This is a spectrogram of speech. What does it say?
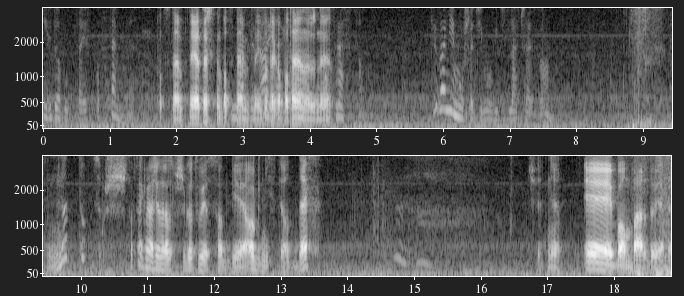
Ich dowódca jest podstępny. Podstępny, ja też jestem podstępny i do tego potężny. Oprawcą. Chyba nie muszę ci mówić dlaczego. No to cóż, to w takim razie teraz przygotuję sobie ognisty oddech. Świetnie. I bombardujemy.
